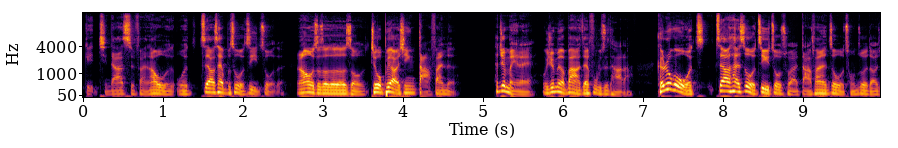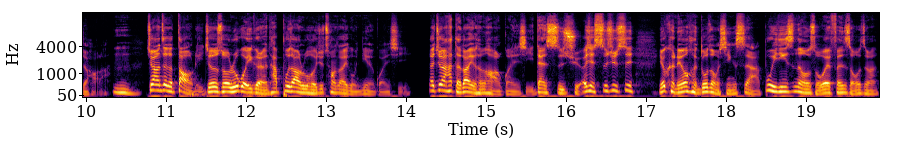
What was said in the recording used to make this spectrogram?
给请大家吃饭，然后我我这道菜不是我自己做的，然后我走走走走走，结果不小心打翻了，他就没了，我就没有办法再复制它了。可如果我这道菜是我自己做出来，打翻了之后我重做一道就好了。嗯，就像这个道理，就是说，如果一个人他不知道如何去创造一个稳定的关系。那就让他得到一个很好的关系，一旦失去，而且失去是有可能有很多种形式啊，不一定是那种所谓分手或怎么样，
